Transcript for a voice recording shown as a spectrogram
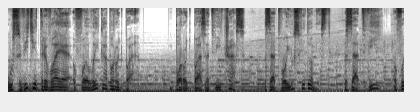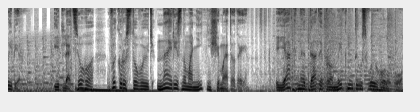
У світі триває велика боротьба. Боротьба за твій час, за твою свідомість, за твій вибір. І для цього використовують найрізноманітніші методи. Як не дати проникнути у свою голову,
